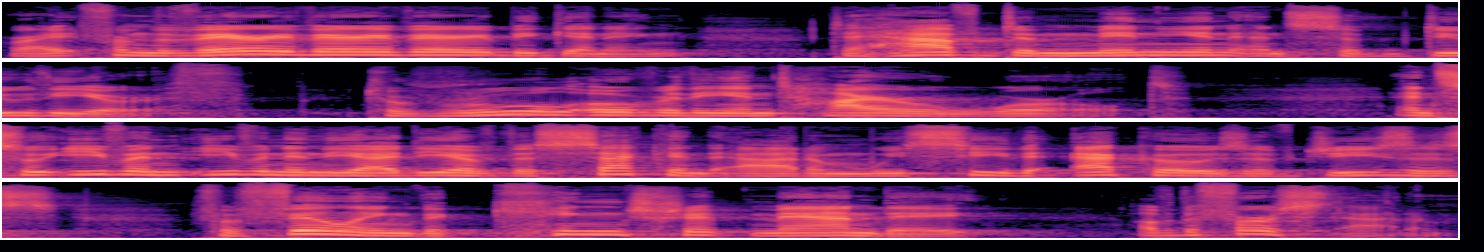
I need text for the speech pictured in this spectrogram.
right? From the very very very beginning to have dominion and subdue the earth, to rule over the entire world. And so, even, even in the idea of the second Adam, we see the echoes of Jesus fulfilling the kingship mandate of the first Adam.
